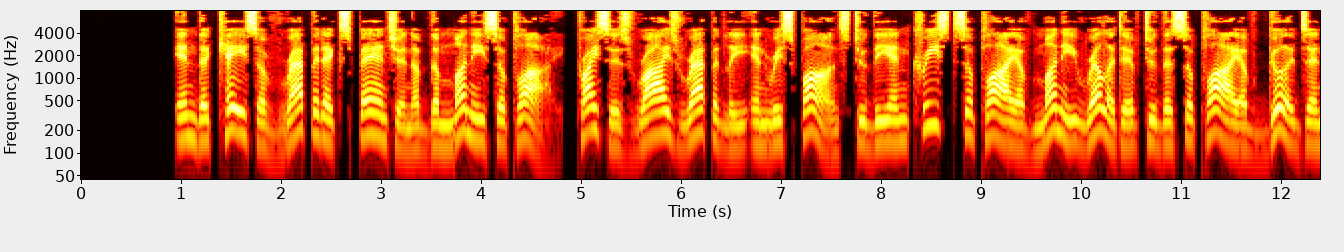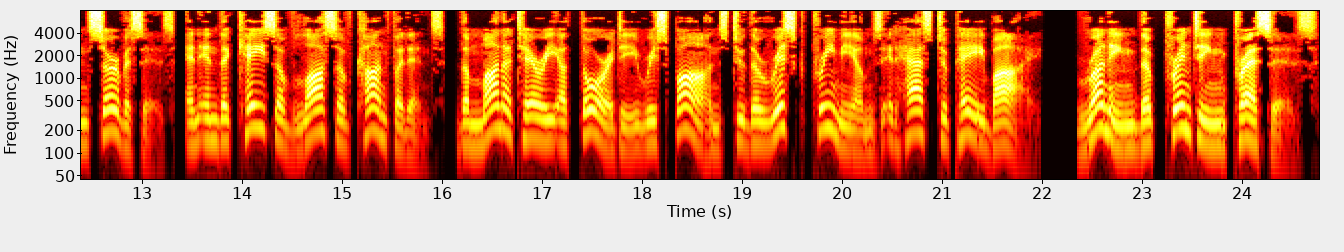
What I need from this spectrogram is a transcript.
In the case of rapid expansion of the money supply, prices rise rapidly in response to the increased supply of money relative to the supply of goods and services, and in the case of loss of confidence, the monetary authority responds to the risk premiums it has to pay by running the printing presses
